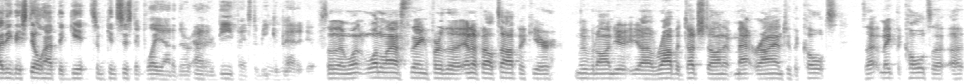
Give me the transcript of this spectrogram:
I think they still have to get some consistent play out of their out of their defense to be Mhm. competitive. So then one one last thing for the NFL topic here. Moving on, you, uh, Rob had touched on it. Matt Ryan to the Colts. Does that make the Colts a, a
